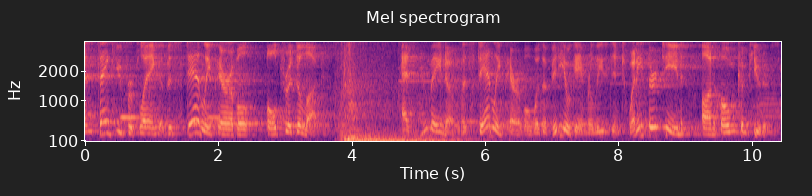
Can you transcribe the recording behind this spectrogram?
And thank you for playing the Stanley Parable Ultra Deluxe. As you may know, the Stanley Parable was a video game released in 2013 on home computers.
